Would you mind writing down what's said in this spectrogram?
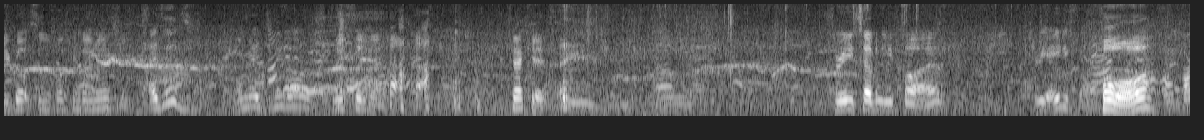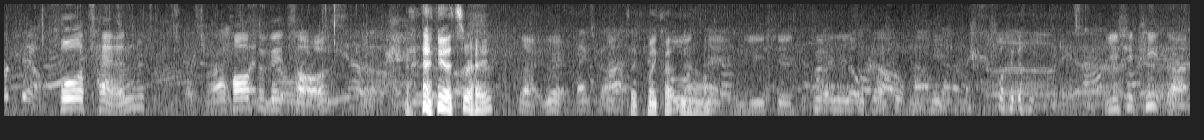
you got some fucking donation. I did. I made three dollars. Listen, man. Check it. Um, 375 three eighty-five. for Parkdale. 410. That's right. Half of it's ours. That's right. Right, look. Thanks, man. Take my cut now. you should put in a little pouch keep. You should keep that.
